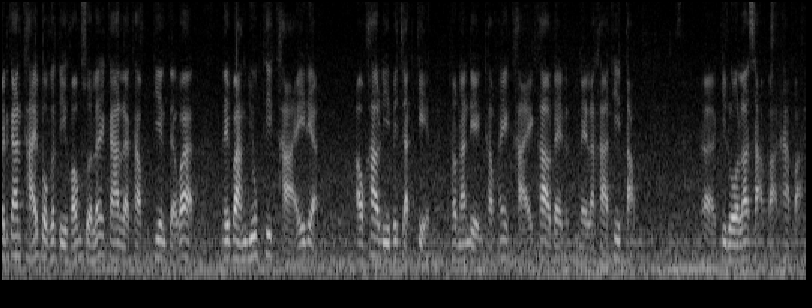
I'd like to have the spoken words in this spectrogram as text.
เป็นการขายปกติของส่วนราชการแหละครับ เพียงแต่ว่าในบางยุคที่ขายเนี่ยเอาข้าวดีไปจัดเกณฑ์เท่านั้นเองทำให้ขายข้าวได้ในราคาที่ต่ำกิโลละ3บาท5บาท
